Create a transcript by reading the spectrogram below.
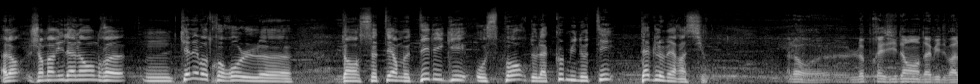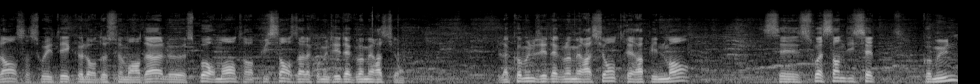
Alors Jean-Marie Lalandre, hmm, quel est votre rôle euh, dans ce terme délégué au sport de la communauté d'agglomération? Alors euh, le président David Valence a souhaité que lors de ce mandat, le sport monte en puissance dans la communauté d'agglomération. La communauté d'agglomération, très rapidement, c'est 77 communes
